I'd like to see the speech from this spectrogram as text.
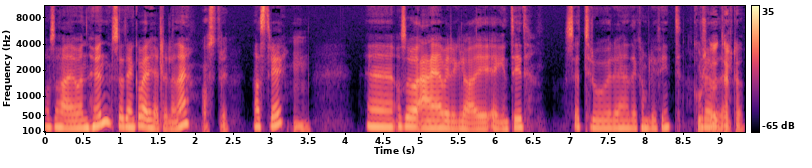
Og så har jeg jo en hund, så jeg trenger ikke å være helt alene. Astrid? Astrid. Mm. Eh, og så er jeg veldig glad i egentid. Så jeg tror eh, det kan bli fint. Hvor skal du telte?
